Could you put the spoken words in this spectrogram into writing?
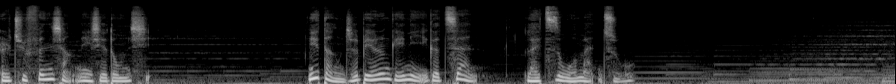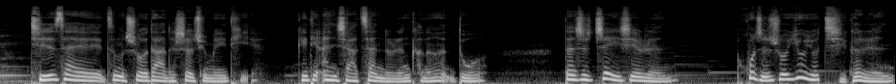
而去分享那些东西，你等着别人给你一个赞来自我满足。其实，在这么硕大的社群媒体，给你按下赞的人可能很多，但是这些人，或者是说又有几个人，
